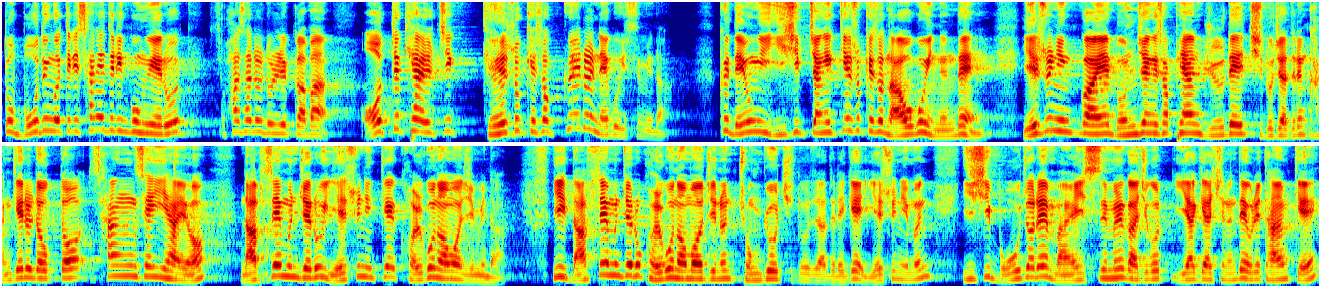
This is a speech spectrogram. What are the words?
또 모든 것들이 사내들인 공의로 화살을 돌릴까봐 어떻게 할지 계속해서 꾀를 내고 있습니다. 그 내용이 20장에 계속해서 나오고 있는데 예수님과의 논쟁에서 패한 유대 지도자들은 관계를 더욱더 상세히 하여 납세 문제로 예수님께 걸고 넘어집니다. 이 납세 문제로 걸고 넘어지는 종교 지도자들에게 예수님은 25절의 말씀을 가지고 이야기하시는데 우리 다 함께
